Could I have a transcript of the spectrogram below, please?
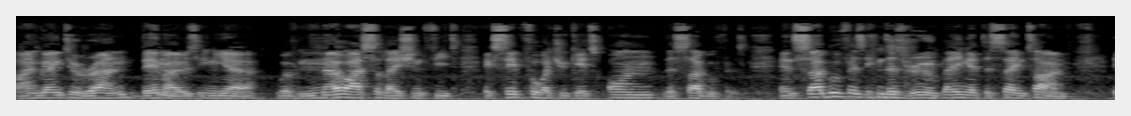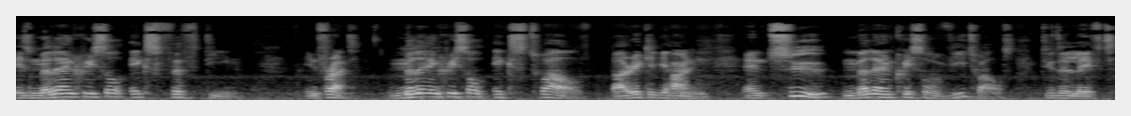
I'm going to run demos in here with no isolation feet except for what you get on the subwoofers. And subwoofers in this room playing at the same time is Miller and Kreisel X15 in front, Miller and Kreisel X12 directly behind me, and two Miller and Kreisel V12s to the left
